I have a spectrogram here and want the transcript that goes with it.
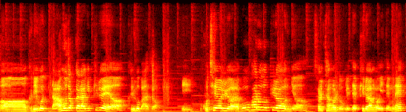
어 그리고 나무 젓가락이 필요해요. 그리고 맞아 이 고체 연료하고 화로도 필요하거든요. 설탕을 녹일 때 필요한 거기 때문에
